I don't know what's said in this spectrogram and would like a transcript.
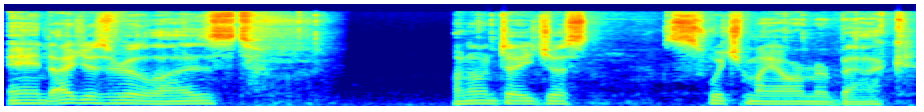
And I just realized, why don't I just switch my armor back?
